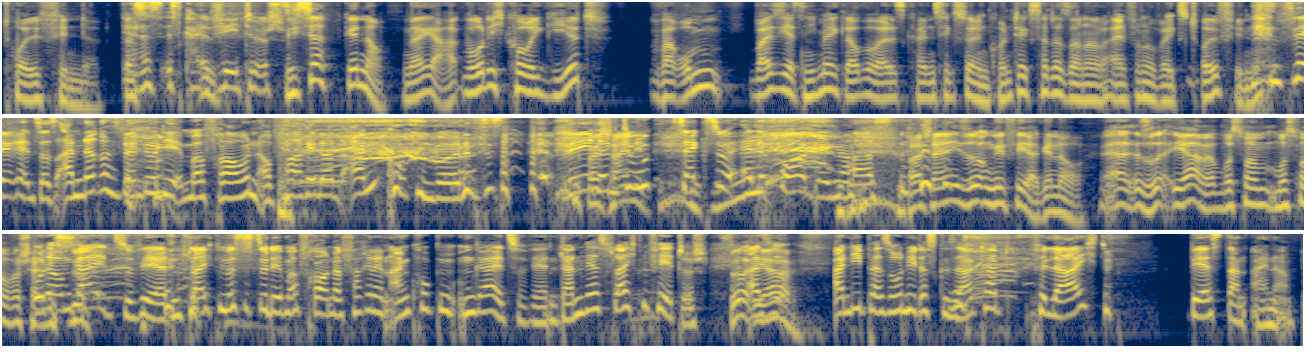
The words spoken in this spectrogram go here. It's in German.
toll finde. Ja, das ist kein Fetisch. Siehst du? Genau. Naja, wurde ich korrigiert. Warum, weiß ich jetzt nicht mehr. Ich glaube, weil es keinen sexuellen Kontext hatte, sondern einfach nur, weil ich es toll finde. Es wäre jetzt was anderes, wenn du dir immer Frauen auf Fahrrädern angucken würdest, während du sexuelle Vorgänge hast. Wahrscheinlich so ungefähr, genau. Ja, also, ja muss, man, muss man wahrscheinlich Oder um so... geil zu werden. Vielleicht müsstest du dir immer Frauen auf Fahrrädern angucken, um geil zu werden. Dann wäre es vielleicht ein Fetisch. So, also ja. an die Person, die das gesagt hat, vielleicht wäre es dann einer.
